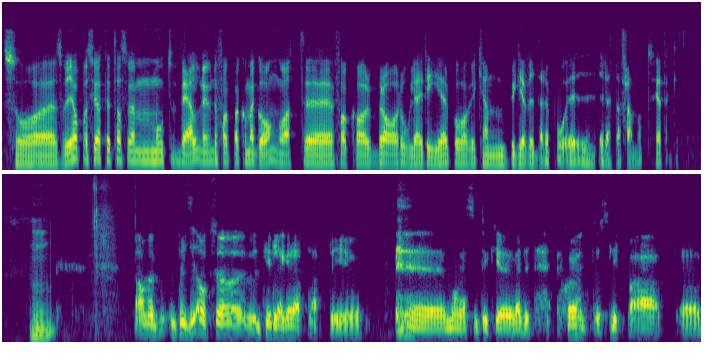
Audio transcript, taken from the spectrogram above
Så, så, vi hoppas ju att det tas emot väl nu när folk börjar komma igång och att eh, folk har bra och roliga idéer på vad vi kan bygga vidare på i, i detta framåt helt enkelt. Mm. Ja, men precis också tillägga att, att det är äh, många som tycker det är väldigt skönt att slippa äh,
